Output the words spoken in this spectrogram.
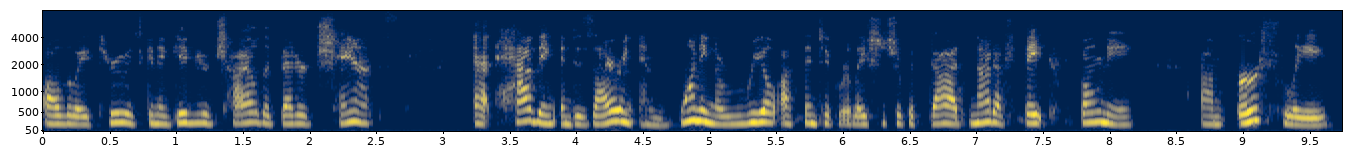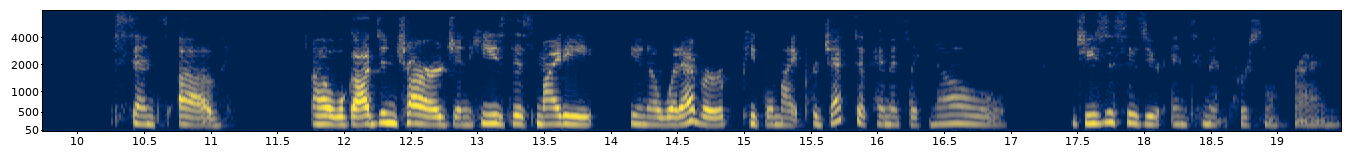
all the way through is going to give your child a better chance at having and desiring and wanting a real, authentic relationship with God, not a fake, phony, um, earthly sense of, oh, well, God's in charge and he's this mighty, you know, whatever people might project of him. It's like, no, Jesus is your intimate personal friend.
